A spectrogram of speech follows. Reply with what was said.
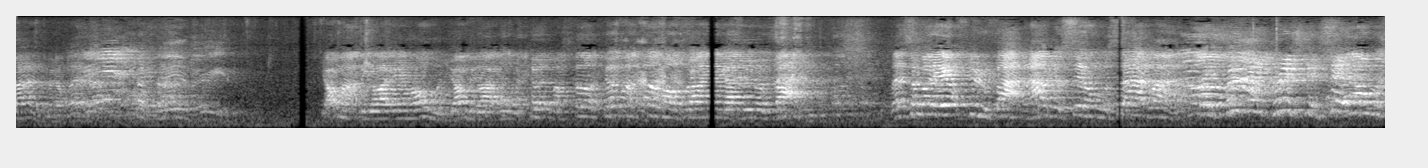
excited about that. Y'all might be like them Romans. Y'all be like, well, cut my thumb, cut my thumb off so I ain't got to do no fighting. Let somebody else do the fighting. I'll just sit on the sideline. Oh, There's too many Christians sitting on the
